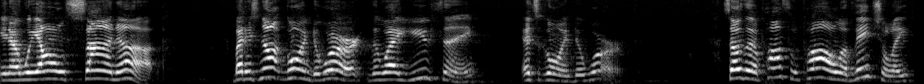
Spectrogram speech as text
You know, we all sign up, but it's not going to work the way you think it's going to work. So the Apostle Paul eventually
